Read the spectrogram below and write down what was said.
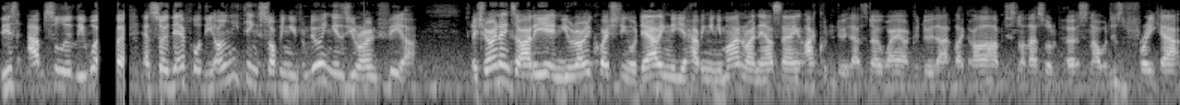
This absolutely works. And so, therefore, the only thing stopping you from doing is your own fear. It's your own anxiety and your own questioning or doubting that you're having in your mind right now, saying, I couldn't do that. There's no way I could do that. Like, oh, I'm just not that sort of person. I would just freak out.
